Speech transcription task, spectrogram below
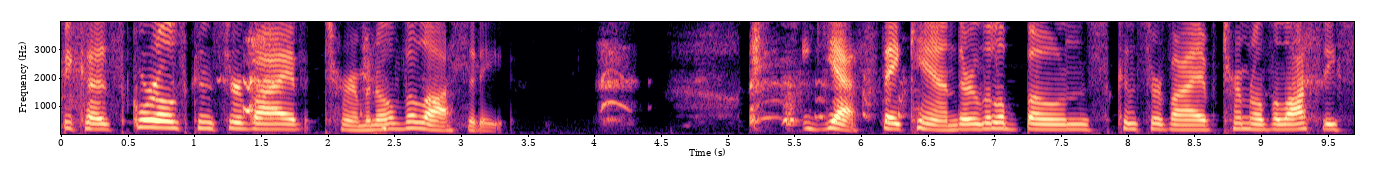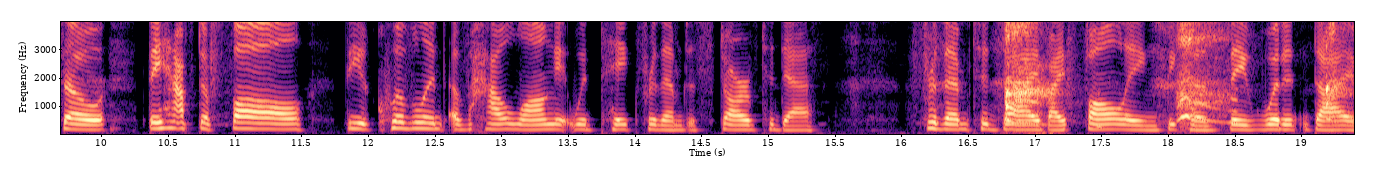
Because squirrels can survive terminal velocity. yes, they can. Their little bones can survive terminal velocity, so they have to fall the equivalent of how long it would take for them to starve to death, for them to die by falling because they wouldn't die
